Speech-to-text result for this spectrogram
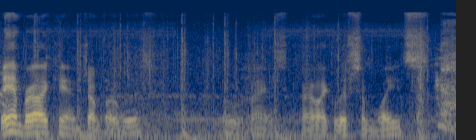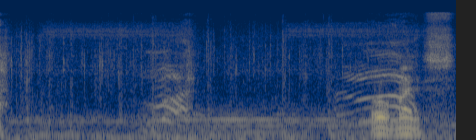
Damn, bro, I can't jump over this. Oh, nice. Can I like lift some weights? Oh, nice.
